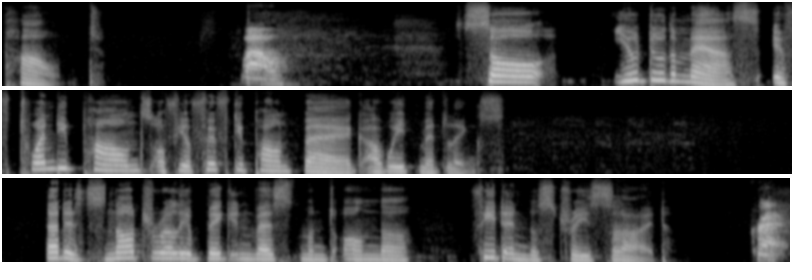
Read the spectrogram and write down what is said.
pound. Wow. So you do the math. If 20 pounds of your 50 pound bag are wheat middlings, that is not really a big investment on the feed industry side. Correct.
